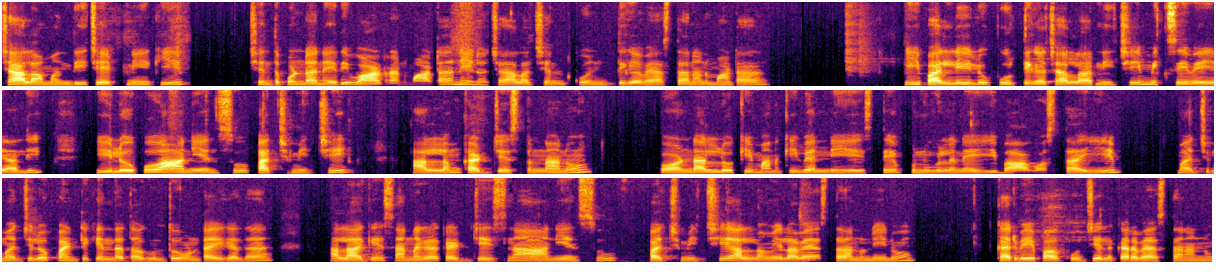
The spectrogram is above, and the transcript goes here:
చాలామంది చట్నీకి చింతపండు అనేది వాడరనమాట. నేను చాలా చిన్న కొద్దిగా వేస్తానమాట ఈ పల్లీలు పూర్తిగా చల్లారనిచ్చి మిక్సీ వేయాలి. ఈలోపు ఆనియన్స్, పచ్చిమిర్చి, అల్లం కట్ చేస్తున్నాను. బోండాల్లోకి మనకి ఇవన్నీ వేస్తే పునుగులు నెయ్యి బాగా వస్తాయి మధ్య మధ్యలో పంటి కింద తగులుతూ ఉంటాయి కదా! అలాగే సన్నగా కట్ చేసిన ఆనియన్స్, పచ్చిమిర్చి, అల్లం ఇలా వేస్తాను నేను. కరివేపాకు, జీలకర్ర వేస్తాను.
